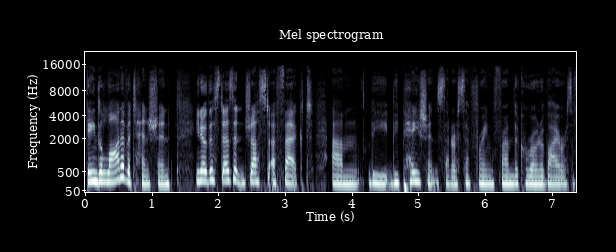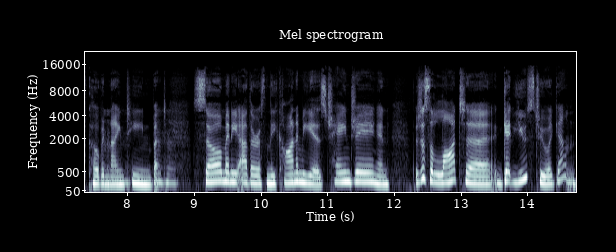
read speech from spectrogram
gained a lot of attention. You know, this doesn't just affect um, the, the patients that are suffering from the coronavirus of COVID 19, but Mm-hmm. so many others. And the economy is changing and there's just a lot to get used to again.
